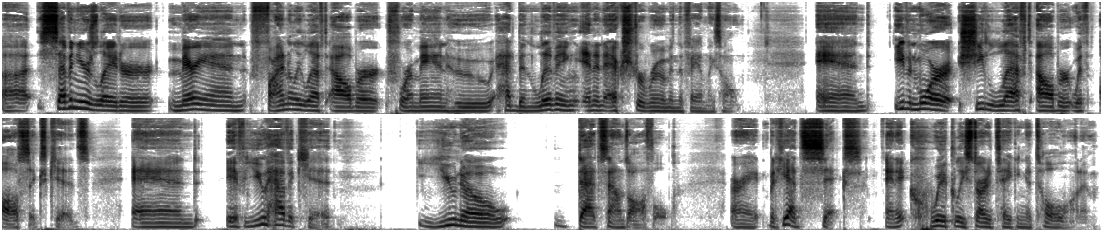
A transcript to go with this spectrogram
Uh, seven years later, Marianne finally left Albert for a man who had been living in an extra room in the family's home. And even more, she left Albert with all six kids. And if you have a kid, you know that sounds awful. All right. But he had six, and it quickly started taking a toll on him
